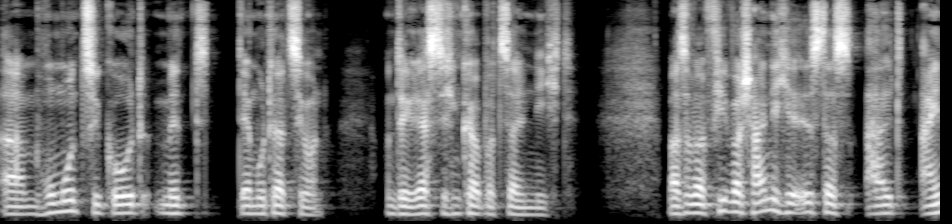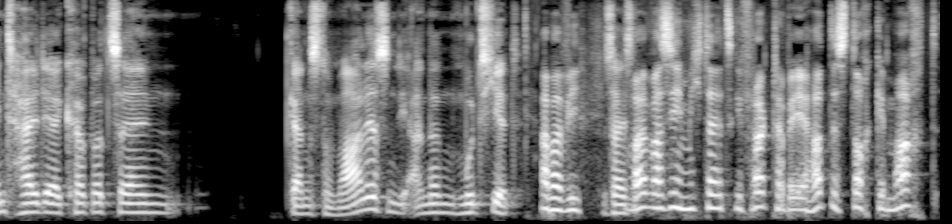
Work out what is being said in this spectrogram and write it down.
ähm, homozygot mit der Mutation und die restlichen Körperzellen nicht. Was aber viel wahrscheinlicher ist, dass halt ein Teil der Körperzellen ganz normal ist und die anderen mutiert. Aber wie, Das heißt, wa- was ich mich da jetzt gefragt habe, er hat es doch gemacht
